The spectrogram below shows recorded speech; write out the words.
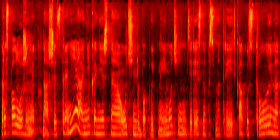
расположены к нашей стране, они, конечно, очень любопытны. Им очень интересно посмотреть, как устроено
